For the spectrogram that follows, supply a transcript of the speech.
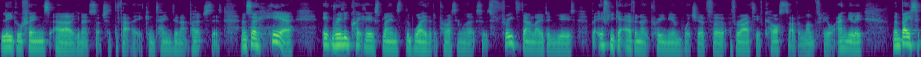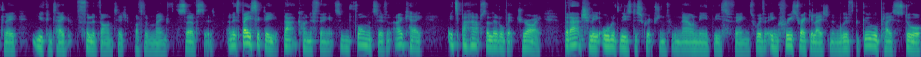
legal things, uh, you know, such as the fact that it contains in-app purchases. And so here, it really quickly explains the way that the pricing works. So it's free to download and use, but if you get Evernote Premium, which are for a variety of costs, either monthly or annually, then basically you can take full advantage of the remainder of the services. And it's basically that kind of thing. It's informative and okay, it's perhaps a little bit dry. But actually, all of these descriptions will now need these things. With increased regulation and with the Google Play Store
